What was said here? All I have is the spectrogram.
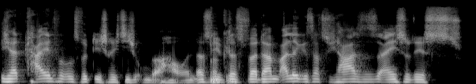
die hat keinen von uns wirklich richtig umgehauen. Also Okay. das war, da haben alle gesagt, so, ja, das ist eigentlich so das,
